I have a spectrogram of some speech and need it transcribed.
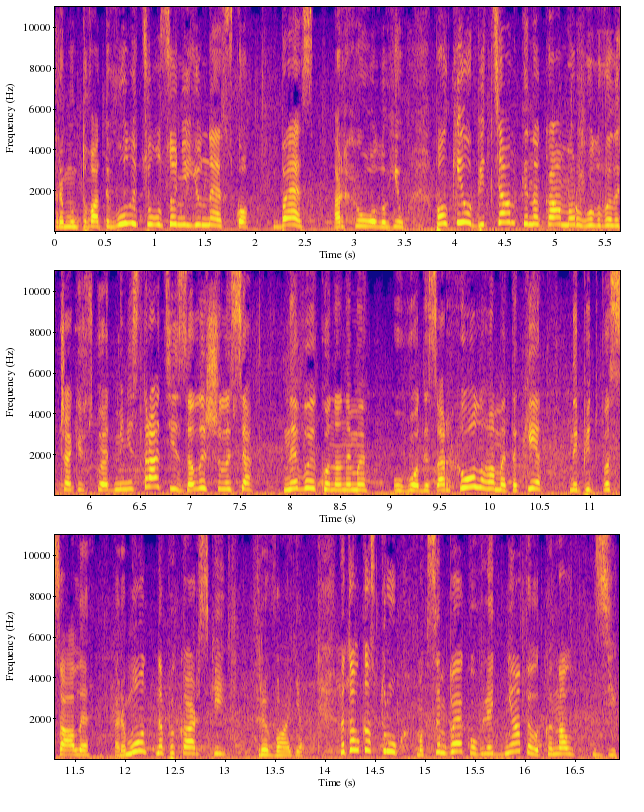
ремонтувати вулицю у зоні ЮНЕСКО без археологів. Палки обіцянки на камеру голови Личаківської адміністрації залишилися невиконаними. Угоди з археологами таки не підписали. Ремонт на Пекарській триває. Наталка Струк, Максим Бек, Оглядня, телеканал ЗІК.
